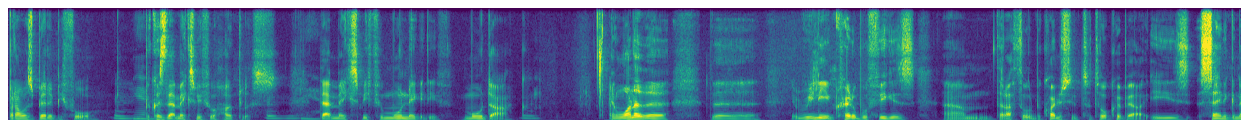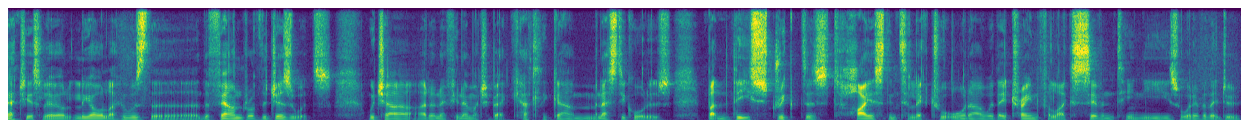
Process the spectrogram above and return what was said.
but I was better before, Yeah. because that makes me feel hopeless Yeah. that makes me feel more negative, more dark. Mm. And one of the the really incredible figures um, that I thought would be quite interesting to talk about is Saint Ignatius Loyola, who was the the founder of the Jesuits, which are I don't know if you know much about Catholic um, monastic orders, but the strictest, highest intellectual order where they train for like seventeen years or whatever they do.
